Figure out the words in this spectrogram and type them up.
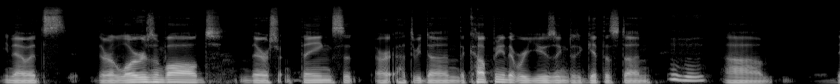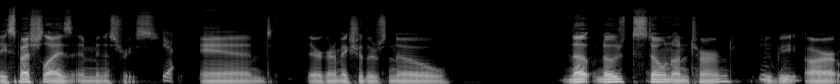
you know, it's there are lawyers involved. There are certain things that are have to be done. The company that we're using to get this done, Mm-hmm. um, they specialize in ministries. Yeah. and they're going to make sure there's no no no stone unturned. We'll be Mm-hmm. our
